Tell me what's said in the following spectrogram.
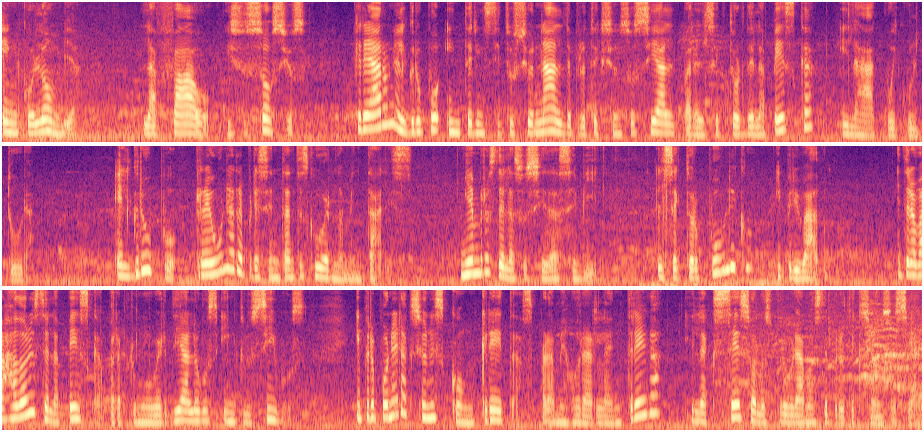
En Colombia, la FAO y sus socios crearon el Grupo Interinstitucional de Protección Social para el sector de la pesca y la acuicultura. El grupo reúne a representantes gubernamentales, miembros de la sociedad civil, el sector público y privado, y trabajadores de la pesca para promover diálogos inclusivos y proponer acciones concretas para mejorar la entrega y el acceso a los programas de protección social.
